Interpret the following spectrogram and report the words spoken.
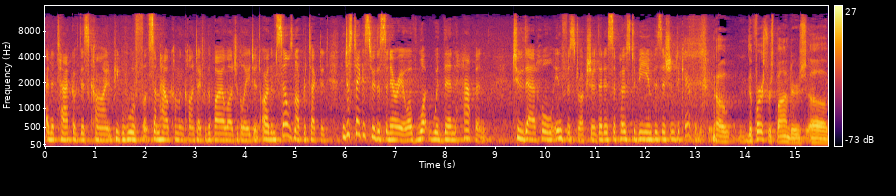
an attack of this kind, people who have somehow come in contact with a biological agent, are themselves not protected, then just take us through the scenario of what would then happen to that whole infrastructure that is supposed to be in position to care for these people. No, the first responders. Uh,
